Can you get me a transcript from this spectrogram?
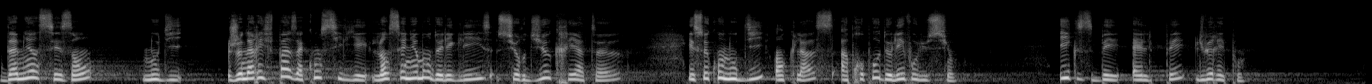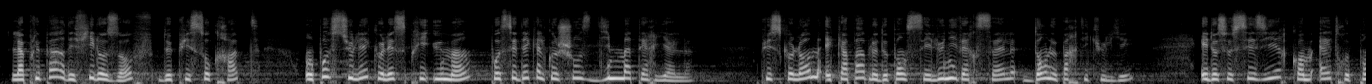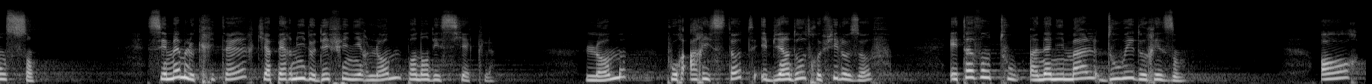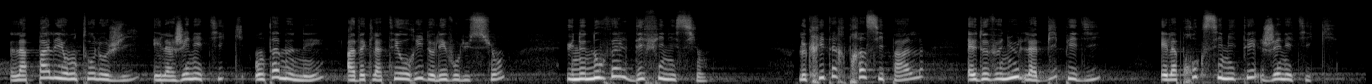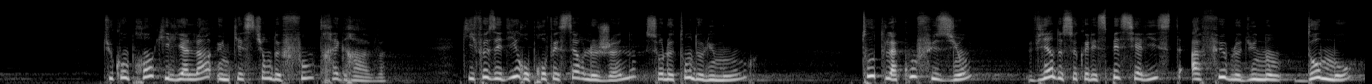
Damien Cézanne nous dit Je n'arrive pas à concilier l'enseignement de l'Église sur Dieu créateur et ce qu'on nous dit en classe à propos de l'évolution. XBLP lui répond La plupart des philosophes, depuis Socrate, ont postulé que l'esprit humain possédait quelque chose d'immatériel, puisque l'homme est capable de penser l'universel dans le particulier et de se saisir comme être pensant. C'est même le critère qui a permis de définir l'homme pendant des siècles. L'homme, pour Aristote et bien d'autres philosophes, est avant tout un animal doué de raison. Or, la paléontologie et la génétique ont amené, avec la théorie de l'évolution, une nouvelle définition. Le critère principal est devenu la bipédie et la proximité génétique. Tu comprends qu'il y a là une question de fond très grave qui faisait dire au professeur Lejeune, sur le ton de l'humour, Toute la confusion vient de ce que les spécialistes affublent du nom d'homo,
